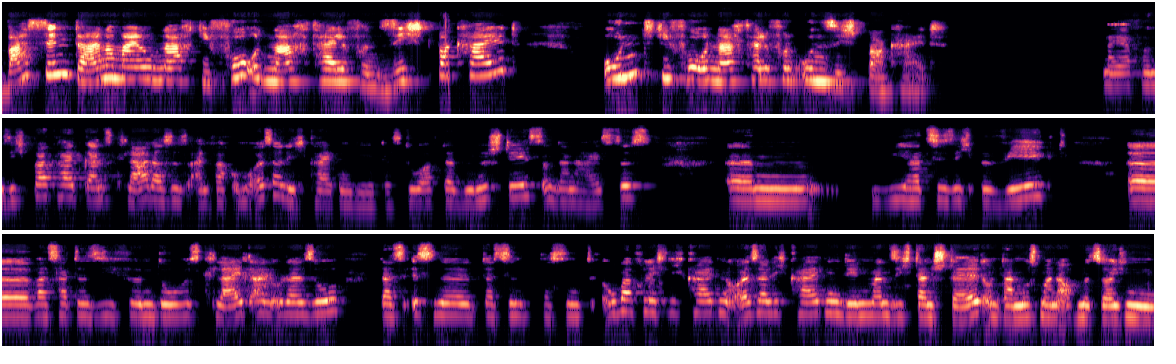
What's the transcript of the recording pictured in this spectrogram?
was sind deiner Meinung nach die Vor- und Nachteile von Sichtbarkeit und die Vor- und Nachteile von Unsichtbarkeit? Naja, von Sichtbarkeit ganz klar, dass es einfach um Äußerlichkeiten geht, dass du auf der Bühne stehst und dann heißt es, ähm, wie hat sie sich bewegt, äh, was hatte sie für ein doofes Kleid an oder so. Das ist eine, das sind, das sind Oberflächlichkeiten, Äußerlichkeiten, denen man sich dann stellt und dann muss man auch mit solchen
